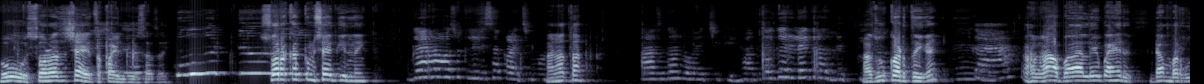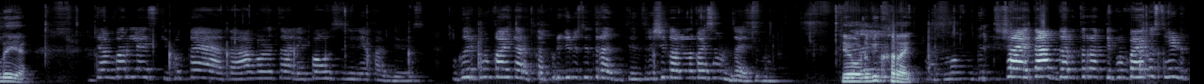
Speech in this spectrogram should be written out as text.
हो स्वराचा शाळेचा पहिला दिवसाचा आहे स्वरा का कम शाळेत गेली नाही? गारावा सुटलेली सकाळची म्हणून. आणि आता? आज घालवायची की आज काय घरी लय त्रास देते. आज उकाडतंय काय? हा बा लय बाहेर डांबर लय आहे. डंबरलायच की पण काय आता? आबळ चाले पाऊस येईल एखाद दिवस. घरी पण काय करायचं पुढे नुसती त्रास देते तिला शिकायला काय समजायचं मग? तेवढं बी खरं आहे. आणि मग शाळेत अपघात तर राहते पण बाहेर कसं हिंडत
